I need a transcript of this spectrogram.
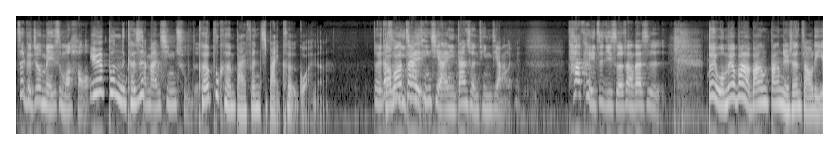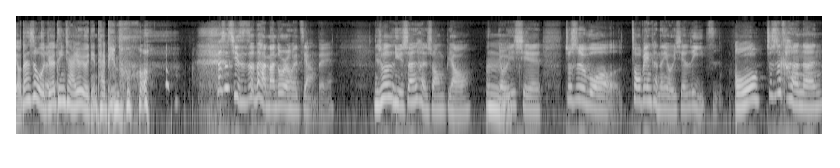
这个就没什么好，因为不能，可是还蛮清楚的。可是不可能百分之百客观啊。对，但搞不好是你这样在听起来，你单纯听讲嘞，他可以自己赊账，但是对我没有办法帮帮女生找理由，但是我觉得听起来又有点太偏颇。但是其实真的还蛮多人会这样的欸，你说，女生很双标，嗯，有一些就是我周边可能有一些例子，哦，就是可能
